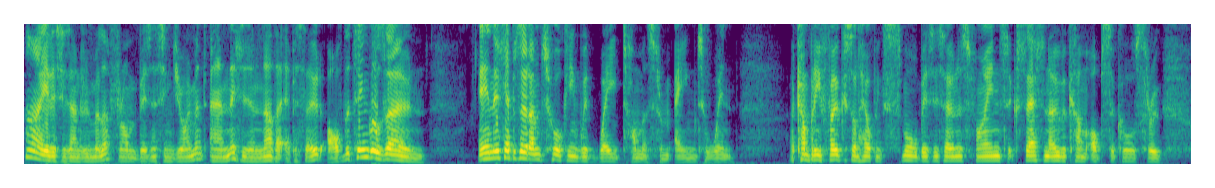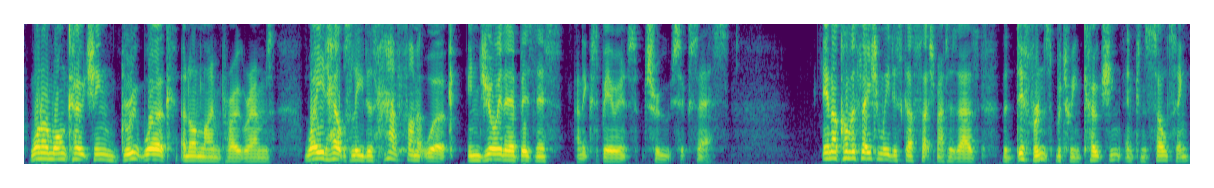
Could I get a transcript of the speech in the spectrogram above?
Hi, this is Andrew Miller from Business Enjoyment, and this is another episode of The Tingle Zone. In this episode, I'm talking with Wade Thomas from Aim to Win, a company focused on helping small business owners find success and overcome obstacles through one on one coaching, group work, and online programs. Wade helps leaders have fun at work, enjoy their business, and experience true success. In our conversation, we discuss such matters as the difference between coaching and consulting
